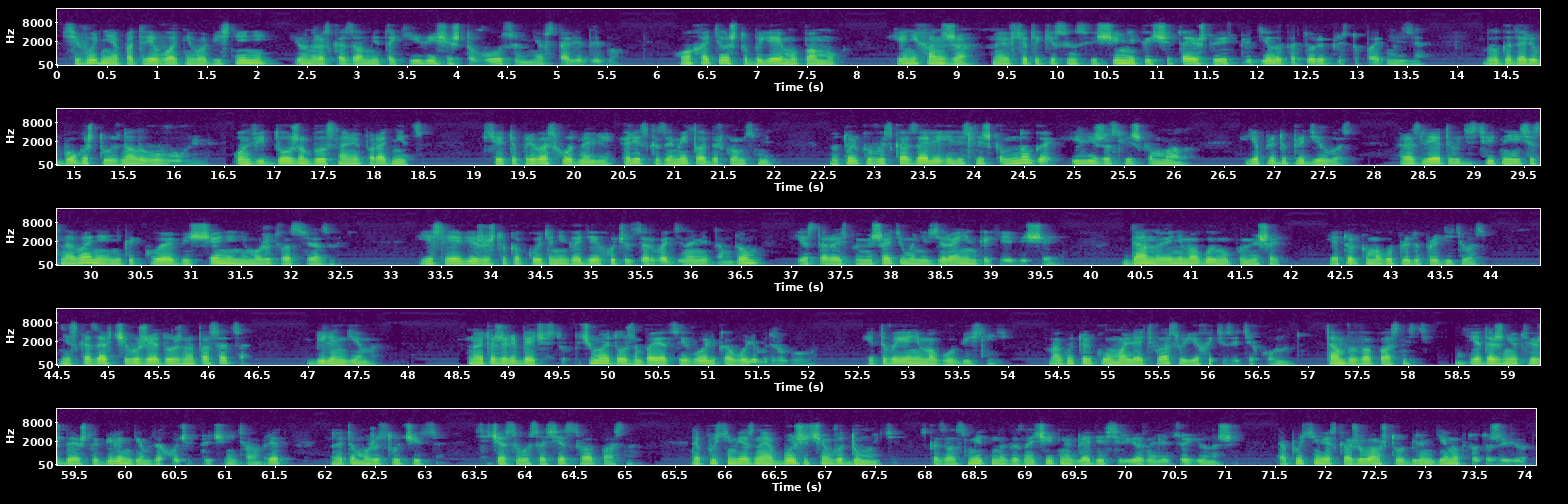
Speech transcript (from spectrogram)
Сегодня я потребовал от него объяснений, и он рассказал мне такие вещи, что волосы у меня встали дыбом. Он хотел, чтобы я ему помог. Я не ханжа, но я все-таки сын священника и считаю, что есть пределы, которые приступать нельзя. Благодарю Бога, что узнал его вовремя. Он ведь должен был с нами породниться. Все это превосходно ли, резко заметил Аберкром Смит. Но только вы сказали или слишком много, или же слишком мало. Я предупредил вас. Раз для этого действительно есть основания, никакое обещание не может вас связывать. Если я вижу, что какой-то негодяй хочет взорвать динамитом дом, я стараюсь помешать ему, невзирая ни на какие обещания. Да, но я не могу ему помешать. Я только могу предупредить вас. Не сказав, чего же я должен опасаться? Биллингема. Но это же ребячество. Почему я должен бояться его или кого-либо другого? Этого я не могу объяснить. Могу только умолять вас уехать из этих комнат. Там вы в опасности. Я даже не утверждаю, что Биллингем захочет причинить вам вред, но это может случиться. Сейчас его соседство опасно. Допустим, я знаю больше, чем вы думаете, сказал Смит, многозначительно глядя в серьезное лицо юноши. Допустим, я скажу вам, что у Биллингема кто-то живет.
